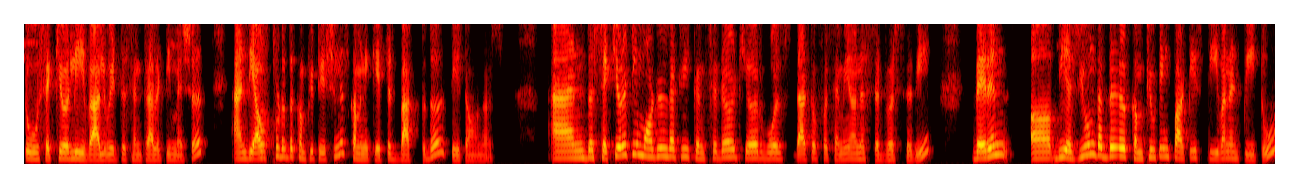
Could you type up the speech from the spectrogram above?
to securely evaluate the centrality measure. And the output of the computation is communicated back to the data owners. And the security model that we considered here was that of a semi-honest adversary, wherein uh, we assume that the computing parties P1 and P2 uh,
